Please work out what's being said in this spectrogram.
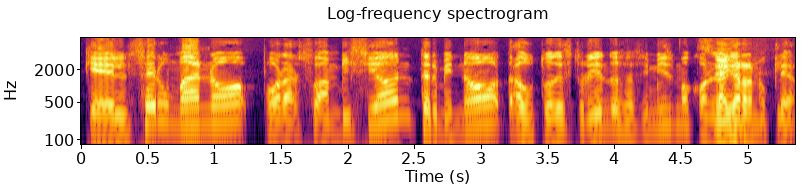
que el ser humano, por su ambición, terminó autodestruyéndose a sí mismo con la guerra nuclear.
